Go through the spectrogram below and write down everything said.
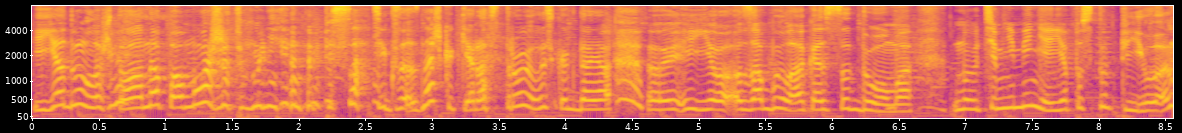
и я думала, что она поможет мне написать экзамен. Знаешь, как я расстроилась, когда я э, ее забыла, оказывается, дома. Но, тем не менее, я поступила.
